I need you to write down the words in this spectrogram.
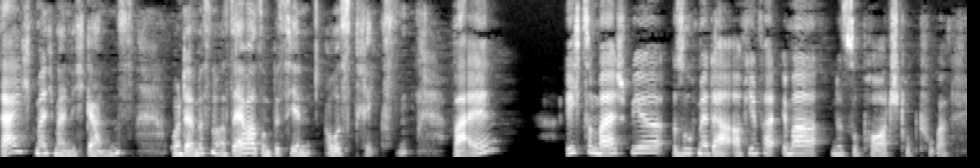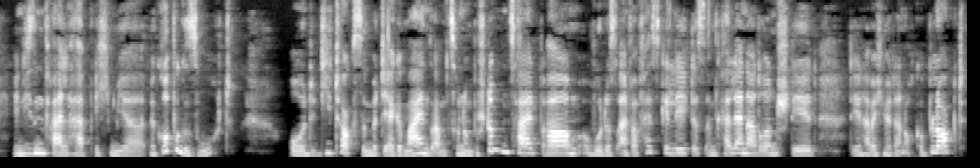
reicht manchmal nicht ganz. Und da müssen wir uns selber so ein bisschen austricksen. Weil ich zum Beispiel suche mir da auf jeden Fall immer eine Supportstruktur. In diesem Fall habe ich mir eine Gruppe gesucht und detoxe mit der gemeinsam zu einem bestimmten Zeitraum, wo das einfach festgelegt ist, im Kalender drin steht. Den habe ich mir dann auch geblockt,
